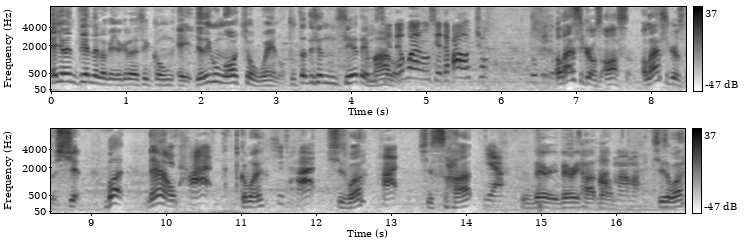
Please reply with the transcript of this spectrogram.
ellos entienden lo que yo quiero decir con un 8. Yo digo un 8 bueno. Tú estás diciendo un 7 un malo. 7 bueno, un 7 para 8. Estúpido. Elastigirl's awesome. Elastigirl's the shit. But now, She's hot. come on. She's hot. She's what? Hot. She's hot. Yeah. Very, very hot, Hot mom. mama. She's a what?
